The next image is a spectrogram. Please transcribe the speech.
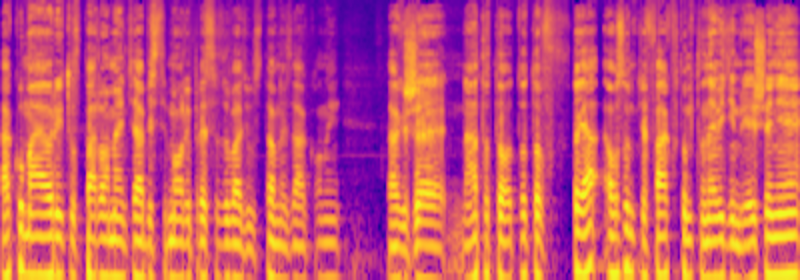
takú majoritu v parlamente, aby ste mohli presadzovať ústavné zákony. Takže na toto, toto to ja osobne fakt v tomto nevidím riešenie. E,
